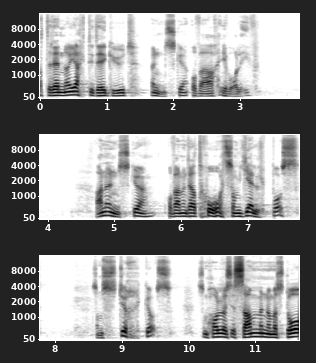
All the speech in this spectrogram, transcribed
at det er nøyaktig det Gud ønsker å være i vår liv. Han ønsker å være den der tråden som hjelper oss, som styrker oss, som holder oss sammen når vi står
